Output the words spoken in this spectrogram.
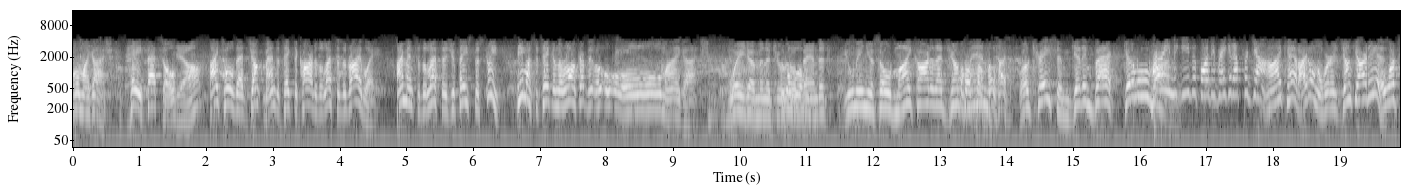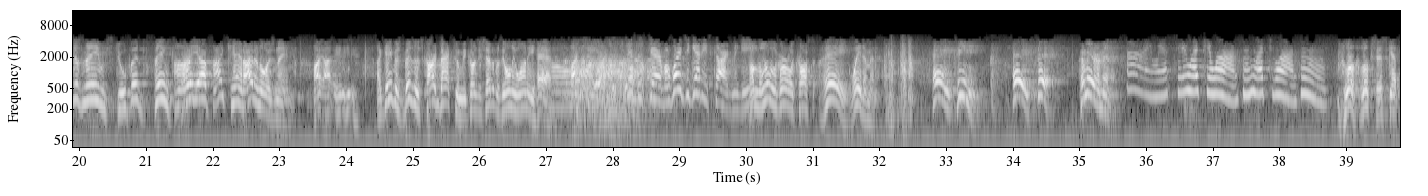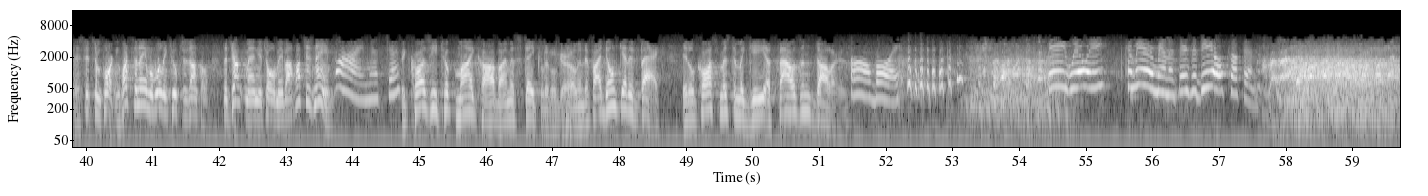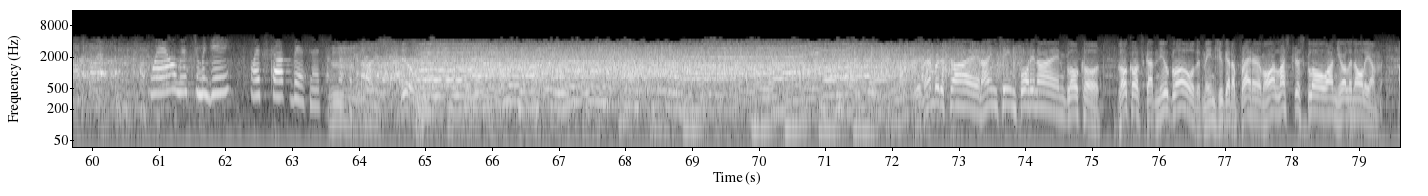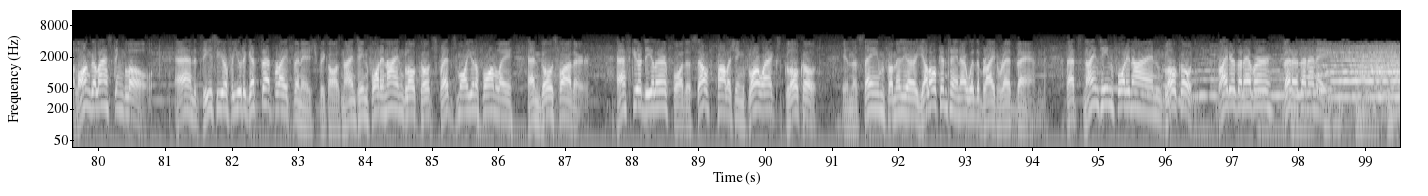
Oh, my gosh. Hey, Fatso. Yeah? I told that junk man to take the car to the left of the driveway. I meant to the left as you face the street. He must have taken the wrong car. Oh, oh, oh, my gosh. Wait a minute, you Oh. little bandit. You mean you sold my car to that junk man? Oh, I- Well, chase him. Get him back. Get him over. Hurry. McGee, before they break it up for junk. I can't. I don't know where his junkyard is. Well, what's his name, stupid? Think. Uh, Hurry up. I can't. I don't know his name. I, I, I gave his business card back to him because he said it was the only one he had. Oh, I, This is terrible. Where'd you get his card, McGee? from the little girl across the... Hey, wait a minute. Hey, Teeny. Hey, sis. Come here a minute. Hi, mister. What you want? Hmm, what you want? Hmm. Look, look, sis, get this. It's important. What's the name of Willie Toops' uncle? The junk man you told me about. What's his name? Why, mister? Because he took my car by mistake, little girl, and if I don't get it back, it'll cost Mr. McGee a thousand dollars. Oh, boy. hey, Willie, come here a minute. There's a deal cooking. well, Mr. McGee, let's talk business. Hmm. Remember to try 1949 Glow Coat. Glow Coat's got new glow that means you get a brighter, more lustrous glow on your linoleum, a longer lasting glow. And it's easier for you to get that bright finish because 1949 Glow Coat spreads more uniformly and goes farther. Ask your dealer for the self polishing floor wax Glow Coat in the same familiar yellow container with the bright red band. That's 1949 Glow Coat. Brighter than ever, better than any.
